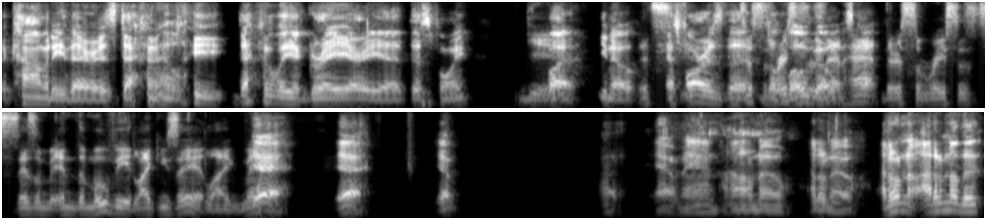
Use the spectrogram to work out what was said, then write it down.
the comedy there is definitely definitely a gray area at this point. Yeah, but you know, it's as far yeah, as the as the logo as that hat, there's some racism in the movie, like you said. Like, man, yeah, yeah, yep. Uh, yeah, man. I don't know. I don't know. I don't know. I don't know that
